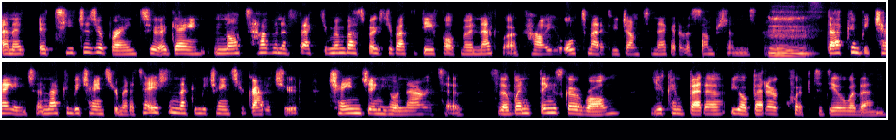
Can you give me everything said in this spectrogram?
and it, it teaches your brain to again not have an effect You remember i spoke to you about the default mode network how you automatically jump to negative assumptions mm. that can be changed and that can be changed through meditation that can be changed through gratitude changing your narrative so that when things go wrong you can better you're better equipped to deal with them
